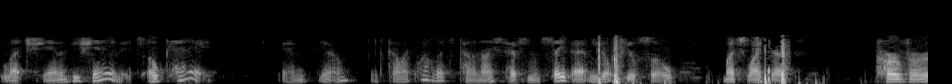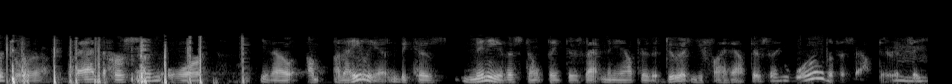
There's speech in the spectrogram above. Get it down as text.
let Shannon be Shannon. It's okay. And, you know, it's kind of like, well, that's kind of nice to have someone say that and you don't feel so much like a pervert or a bad person or, you know, a, an alien because many of us don't think there's that many out there that do it. And you find out there's a world of us out there. It's Mhm. a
